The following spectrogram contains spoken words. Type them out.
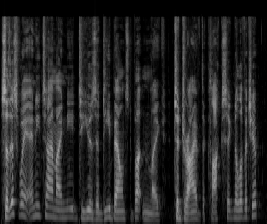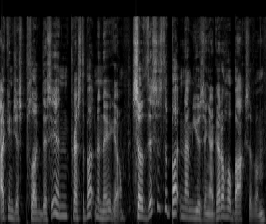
So this way, anytime I need to use a debounced button like to drive the clock signal of a chip, I can just plug this in, press the button, and there you go. So this is the button I'm using. I got a whole box of them,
